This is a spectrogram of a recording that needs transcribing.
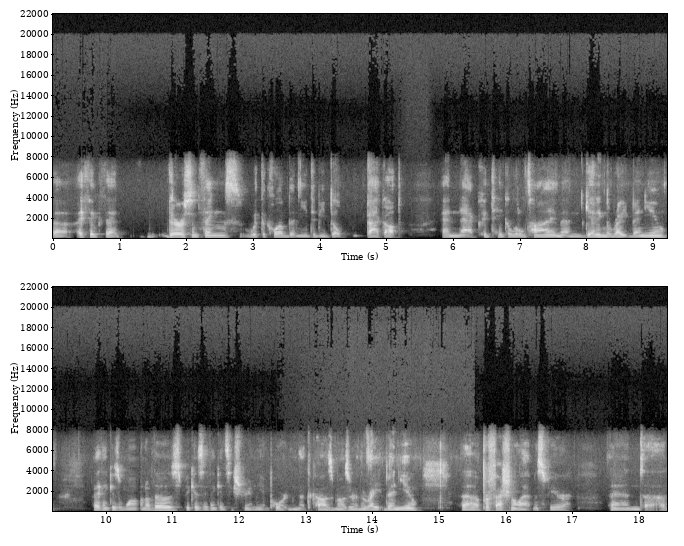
Uh, I think that there are some things with the club that need to be built back up, and that could take a little time. And getting the right venue, I think, is one of those because I think it's extremely important that the Cosmos are in the right venue, uh, professional atmosphere and uh,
